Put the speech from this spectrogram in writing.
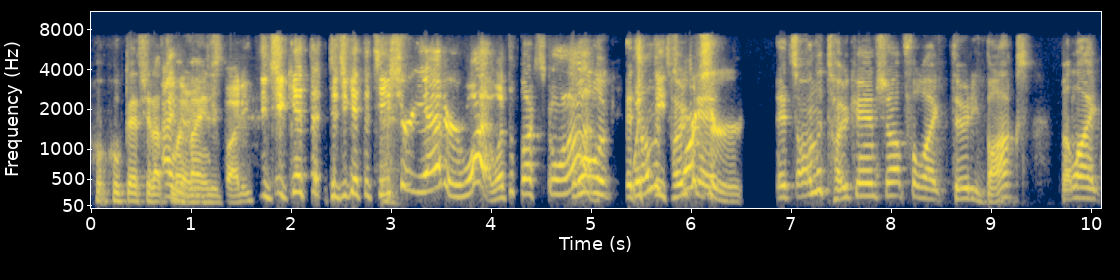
hook that shit up to I my know you veins. do, buddy. Did you get the Did you get the T-shirt yet, or what? What the fuck's going on? Well, look, it's with on the the token. torture. It's on the token shop for like thirty bucks, but like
